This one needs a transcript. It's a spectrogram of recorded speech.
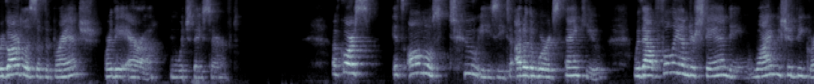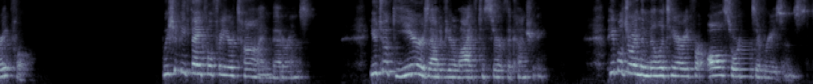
regardless of the branch or the era in which they served. Of course, it's almost too easy to utter the words thank you without fully understanding why we should be grateful. We should be thankful for your time, veterans. You took years out of your life to serve the country. People join the military for all sorts of reasons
